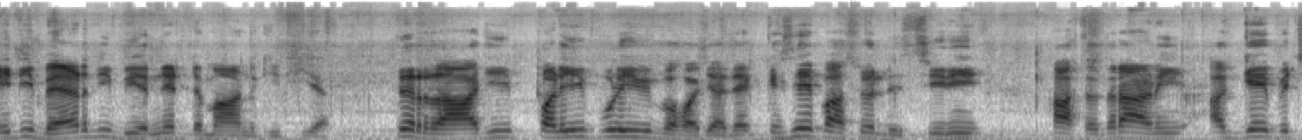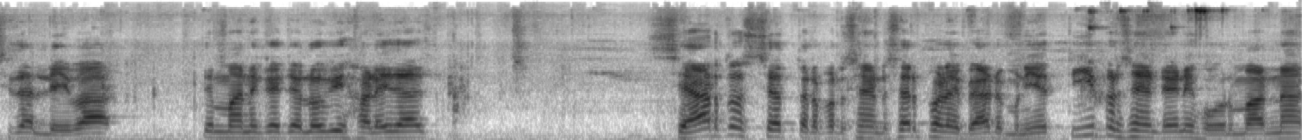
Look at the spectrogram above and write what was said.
ਇਹਦੀ ਬੈੜ ਦੀ ਵੀਰ ਨੇ ਡਿਮਾਂਡ ਕੀਤੀ ਆ। ਤੇ ਰਾਜੀ ਪਲੀ ਪੁਲੀ ਵੀ ਬਹੁਤ ਜ਼ਿਆਦਾ ਕਿਸੇ ਪਾਸੋਂ ਲਿੱਸੀ ਨਹੀਂ, ਹੱਥ ਧਰਾਣੀ ਅੱਗੇ ਪਿੱਛੇ ਦਾ ਲੇਵਾ, ਤੇ ਮੰਨ ਕੇ ਚੱਲੋ ਵੀ ਹਲੇ ਦਾ 60 ਤੋਂ 70% ਸਿਰਫ ਹਲੇ ਬੈਡ ਬਣੀ ਹੈ 30% ਇਹਨੇ ਹੋਰ ਮਾਰਨਾ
